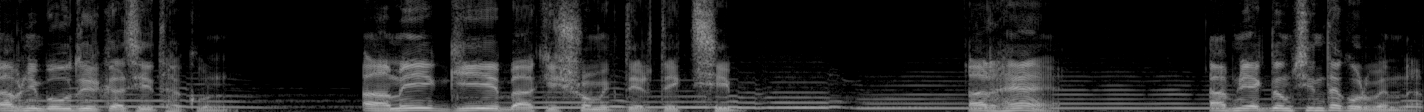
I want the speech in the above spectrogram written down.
আপনি বৌদির কাছেই থাকুন। আমি গিয়ে বাকি শ্রমিকদের দেখছি। আর হ্যাঁ আপনি একদম চিন্তা করবেন না।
